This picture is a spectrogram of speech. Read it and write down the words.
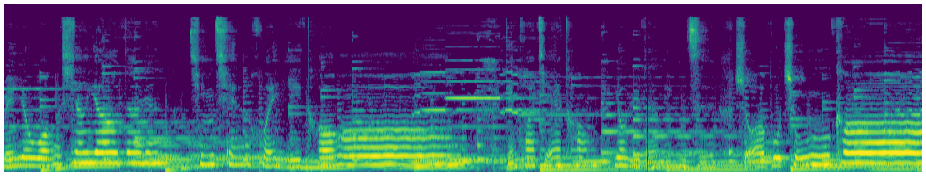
没有我想要的人亲切回头，电话接通，犹豫的名字说不出口，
